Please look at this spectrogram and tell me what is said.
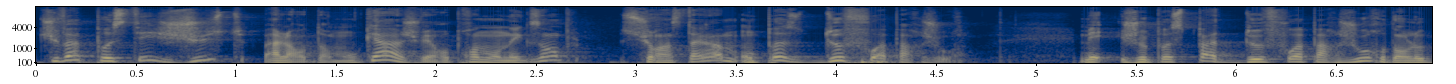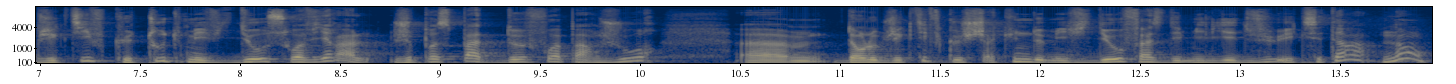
tu vas poster juste, alors dans mon cas, je vais reprendre mon exemple, sur Instagram, on poste deux fois par jour. Mais je poste pas deux fois par jour dans l'objectif que toutes mes vidéos soient virales. Je poste pas deux fois par jour euh, dans l'objectif que chacune de mes vidéos fasse des milliers de vues, etc. Non,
